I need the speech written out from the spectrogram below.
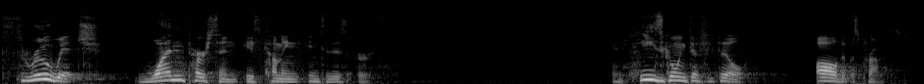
through which one person is coming into this earth. And he's going to fulfill all that was promised.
